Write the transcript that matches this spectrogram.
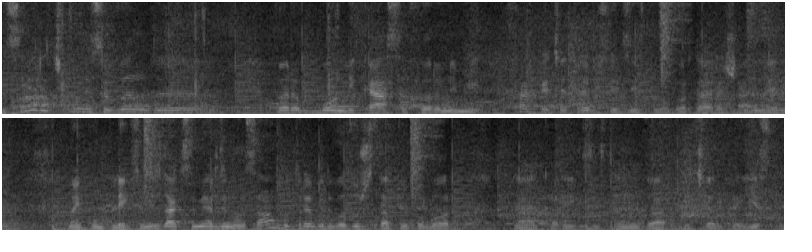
biserici, unde se vând uh, fără bon de casă, fără nimic. Fac ce trebuie să existe o abordare așa mai, mai complexă. Deci dacă să mergem în ansamblu, trebuie de văzut și statutul lor uh, care există, nu doar de cel că este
